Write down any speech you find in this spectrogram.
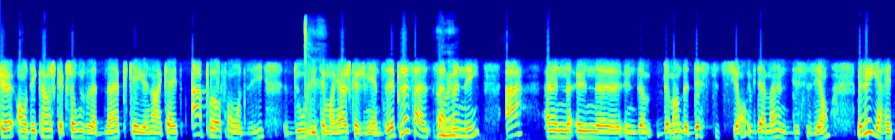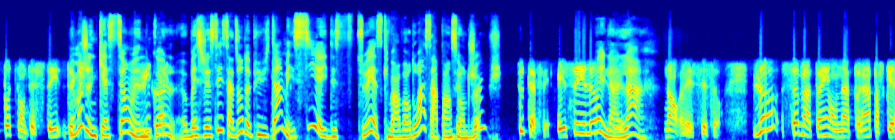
qu'on déclenche quelque chose là-dedans, puis qu'il y ait une enquête approfondie, d'où les témoignages que je viens de dire. Puis là, ça, ça ah a mené à une, une, une demande de destitution, évidemment, une décision. Mais là, il n'arrête pas de contester. Mais moi, j'ai une question, Nicole. Ben, je sais, ça dure depuis huit ans, mais si il est destitué, est-ce qu'il va avoir droit à sa pension de juge? Tout à fait. Et c'est là. Hey là, là. Non, mais c'est ça. Là, ce matin, on apprend parce qu'à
